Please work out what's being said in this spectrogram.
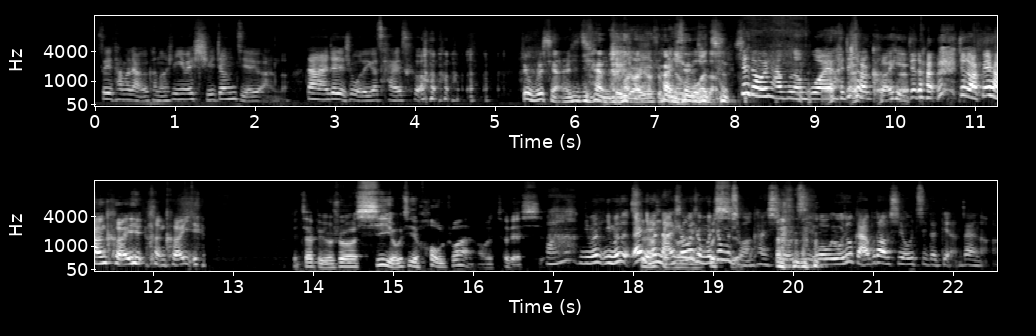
所以他们两个可能是因为徐峥结缘的，当然这也是我的一个猜测。这不是显而易见的。这段又是不能 播的。这段为啥不能播呀？这段可以，这段这段非常可以，很可以再比如说《西游记后传》，我特别喜欢。啊！你们你们哎，你们男生为什么这么喜欢看《西游记》？我我就 get 不到《西游记》的点在哪儿？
